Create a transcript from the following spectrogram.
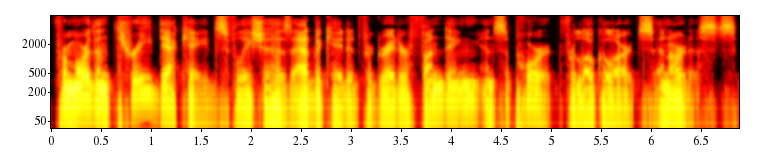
For more than three decades, Felicia has advocated for greater funding and support for local arts and artists.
